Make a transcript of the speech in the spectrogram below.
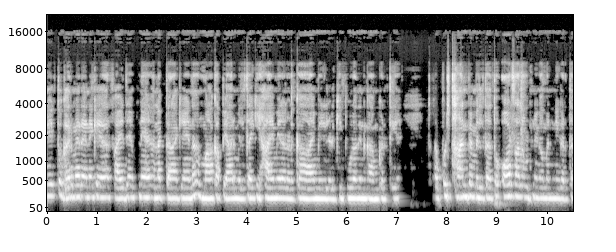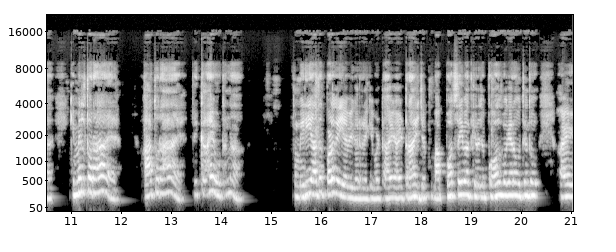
एक तो घर में रहने के यार फ़ायदे अपने अलग तरह के हैं ना। माँ का प्यार मिलता है कि, हाय मेरा लड़का, हाय मेरी लड़की, पूरा दिन काम करती है। तो सब कुछ थान पे मिलता है तो और साल उठने का मन नहीं करता है कि, मिल तो रहा है, आ तो रहा है तो काहे उठना? तो मेरी आदत पड़ गई है अभी कर रहे की बट आई आई ट्राई जब, आप बहुत सही बात कह रहे हो, जब कॉल वगैरह होते हैं तो I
